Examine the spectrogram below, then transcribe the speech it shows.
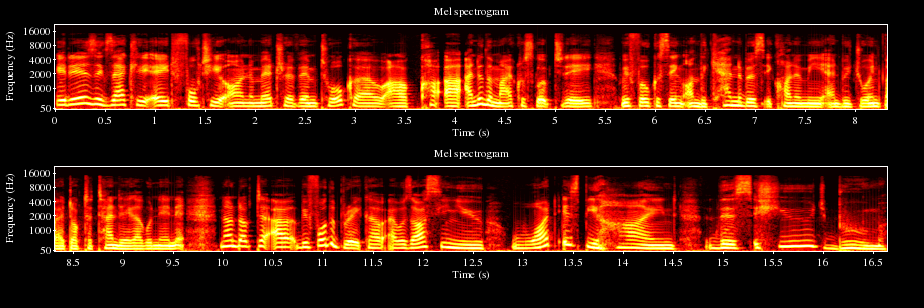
It is exactly 8.40 on Metro FM Talk. Uh, our, uh, under the microscope today, we're focusing on the cannabis economy and we're joined by Dr. Thandeka Kunene. Now, Doctor, uh, before the break, I, I, was asking you what is behind this huge boom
